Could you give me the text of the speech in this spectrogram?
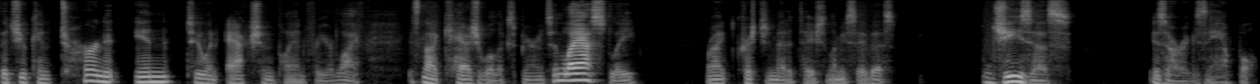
that you can turn it into an action plan for your life. It's not a casual experience. And lastly, right, Christian meditation, let me say this Jesus is our example.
